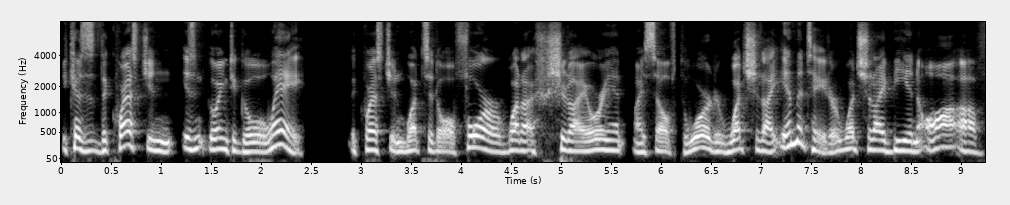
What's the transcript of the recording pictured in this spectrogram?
because the question isn't going to go away. The question, what's it all for? What should I orient myself toward? Or what should I imitate? Or what should I be in awe of?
